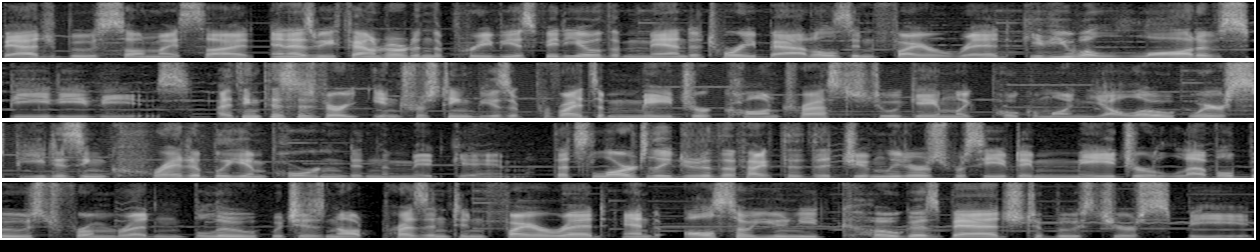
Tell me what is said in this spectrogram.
badge boosts on my side, and as we found out in the previous video, the mandatory battles in Fire Red give you a lot of speed EVs. I think this is very interesting because it provides a major contrast to a game like Pokemon Yellow, where speed is incredibly important in the mid game. That's largely due to the fact that the gym leaders received a major level boost from Red and Blue, which is not present in Fire Red, and also you need Koga's badge to boost your speed.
